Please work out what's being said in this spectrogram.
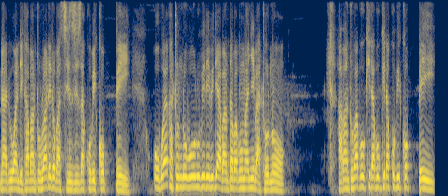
n'abiwandiika. Abantu olwaleero basinziza ku bikoppe. Obwakatonda obw'olubereberi abantu ababumanyi batono. Abantu babuukirabuukira ku bikoppe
